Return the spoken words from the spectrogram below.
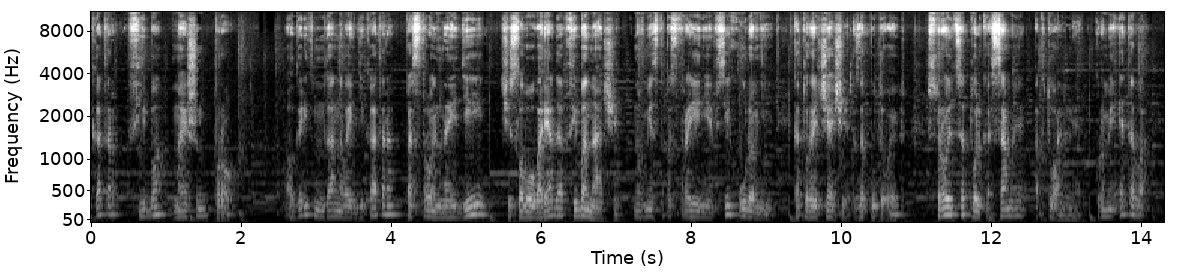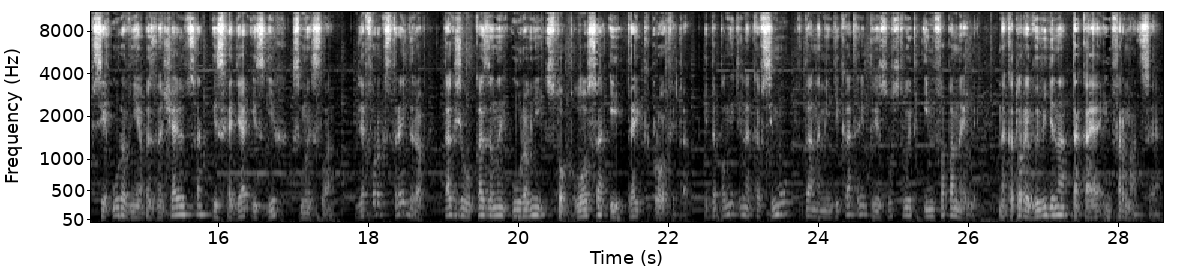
Индикатор Fibo Machine Pro. Алгоритм данного индикатора построен на идее числового ряда Fibonacci, но вместо построения всех уровней, которые чаще запутывают, строятся только самые актуальные. Кроме этого, все уровни обозначаются, исходя из их смысла. Для форекс-трейдеров также указаны уровни стоп-лосса и тейк-профита. Дополнительно ко всему, в данном индикаторе присутствует инфопанели, на которой выведена такая информация.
